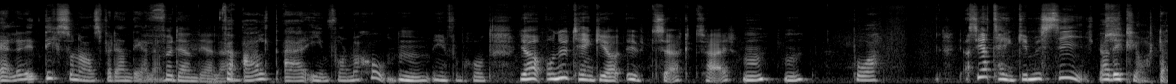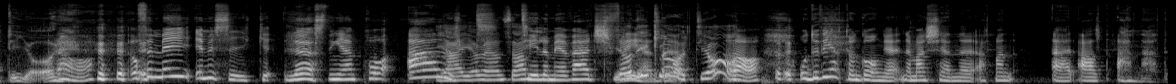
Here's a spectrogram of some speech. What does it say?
Eller i dissonans för den delen. För den delen. För allt är information. Mm, information. Ja, och nu tänker jag utsökt så här. På, Alltså jag tänker musik. ja, det är klart att du gör. Ja, och för mig är musik lösningen på allt. Jajamensan. Till och med världsfred. Ja, det är klart, ja. ja. Och du vet de gånger när man känner att man är allt annat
